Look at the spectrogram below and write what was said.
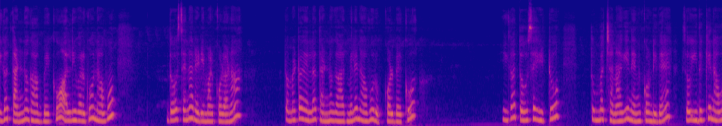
ಈಗ ತಣ್ಣಗಾಗಬೇಕು. ಅಲ್ಲಿವರೆಗೂ ನಾವು ದೋಸೆನ ರೆಡಿ ಮಾಡ್ಕೊಳ್ಳೋಣ. ಟೊಮೆಟೊ ಎಲ್ಲ ತಣ್ಣಗಾದಮೇಲೆ ನಾವು ರುಬ್ಕೊಳ್ಬೇಕು. ಈಗ ದೋಸೆ ಹಿಟ್ಟು ತುಂಬ ಚೆನ್ನಾಗಿ ನೆನ್ಕೊಂಡಿದೆ. ಸೊ ಇದಕ್ಕೆ ನಾವು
